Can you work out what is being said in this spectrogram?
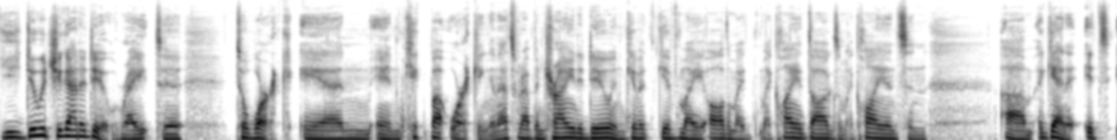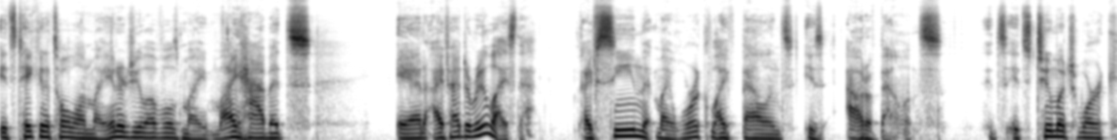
you do what you got to do, right? To to work and and kick butt working, and that's what I've been trying to do and give it give my all to my my client dogs and my clients and um, again, it's it's taken a toll on my energy levels, my my habits, and I've had to realize that. I've seen that my work life balance is out of balance. It's it's too much work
